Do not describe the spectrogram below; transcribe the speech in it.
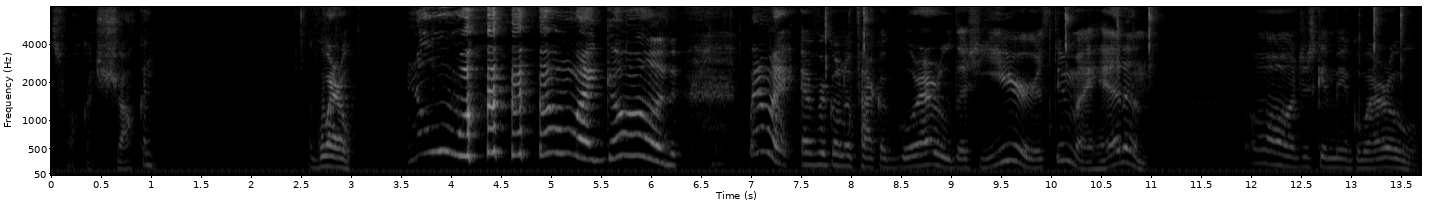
It's fucking shocking. Aguero. No! oh my god! When am I ever gonna pack Aguero this year? It's doing my head in. Oh, just give me Aguero.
